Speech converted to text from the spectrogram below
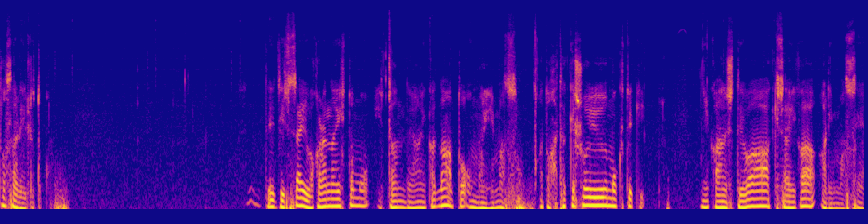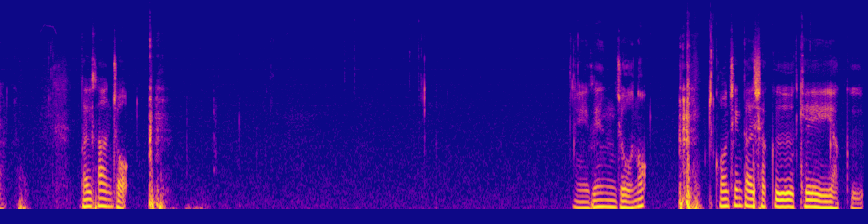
とされると。で、実際わからない人もいたんじゃないかなと思います。あと、畑所有目的に関しては記載がありません。第3条。えー、前条のこの賃貸借契約、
